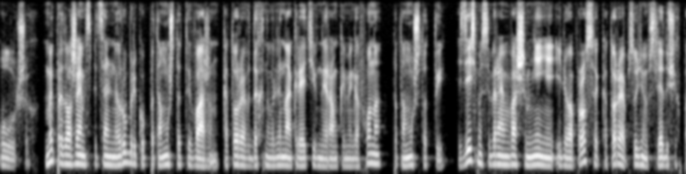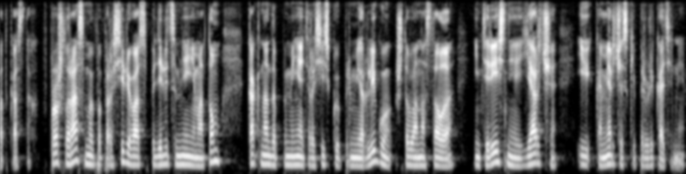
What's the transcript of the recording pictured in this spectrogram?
у лучших. Мы продолжаем специальную рубрику «Потому что ты важен», которая вдохновлена креативной рамкой мегафона «Потому что ты». Здесь мы собираем ваши мнения или вопросы, которые обсудим в следующих подкастах. В прошлый раз мы попросили вас поделиться мнением о том, как надо поменять российскую премьер-лигу, чтобы она стала интереснее, ярче и коммерчески привлекательнее.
